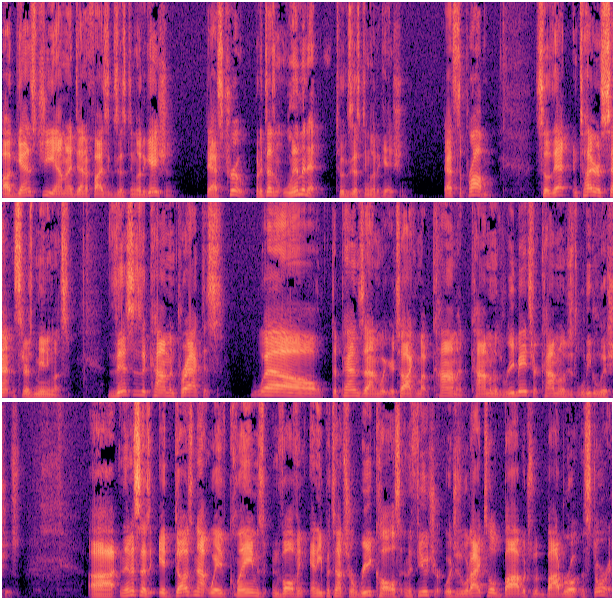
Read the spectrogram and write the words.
against GM and identifies existing litigation. That's true, but it doesn't limit it to existing litigation. That's the problem. So that entire sentence there is meaningless. This is a common practice. Well, depends on what you're talking about. Common. Common with rebates or common with just legal issues. Uh, and then it says it does not waive claims involving any potential recalls in the future, which is what I told Bob, which is what Bob wrote in the story.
